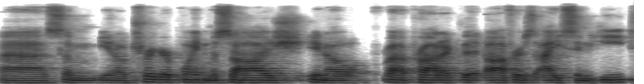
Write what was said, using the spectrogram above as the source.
uh, some you know trigger point massage you know uh, product that offers ice and heat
